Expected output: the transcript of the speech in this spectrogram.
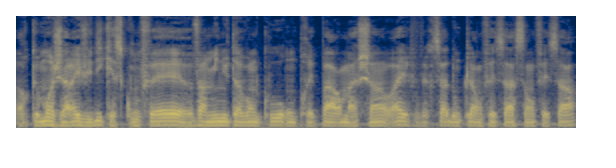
Alors que moi, j'arrive, je lui dis qu'est-ce qu'on fait 20 euh, minutes avant le cours, on prépare, machin. Ouais, il faut faire ça. Donc là, on fait ça, ça, on fait ça.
